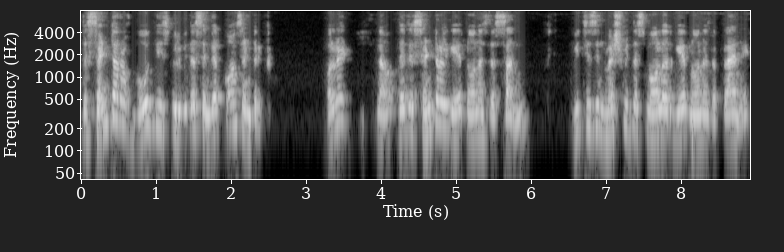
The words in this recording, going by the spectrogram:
the center of both these will be the center concentric. Alright, now there is a central gear known as the sun, which is in mesh with the smaller gear known as the planet,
